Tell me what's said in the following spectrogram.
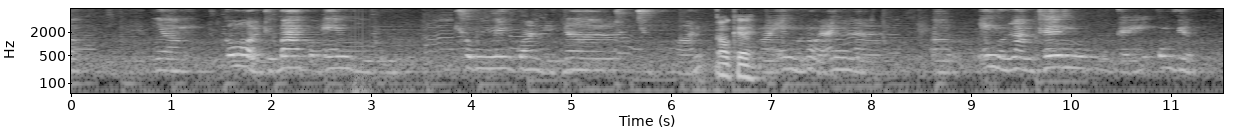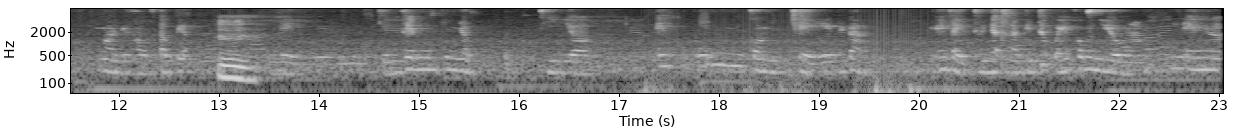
Vâng. câu hỏi thứ ba của em thì không liên quan đến uh, chứng khoán. Ok. Mà em muốn hỏi anh là uh, em muốn làm thêm một cái công việc ngoài việc học tập ấy, ừ. để kiếm thêm thu nhập. Thì uh, em cũng còn trẻ với cả em phải thừa nhận là kiến thức của em không nhiều lắm. Nên em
